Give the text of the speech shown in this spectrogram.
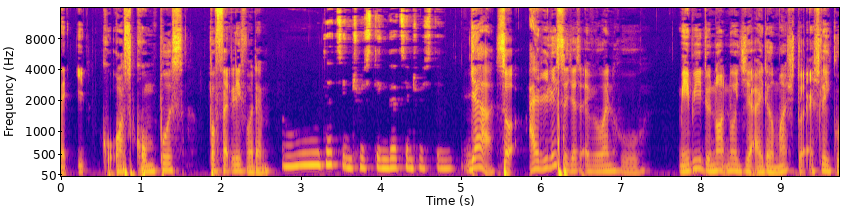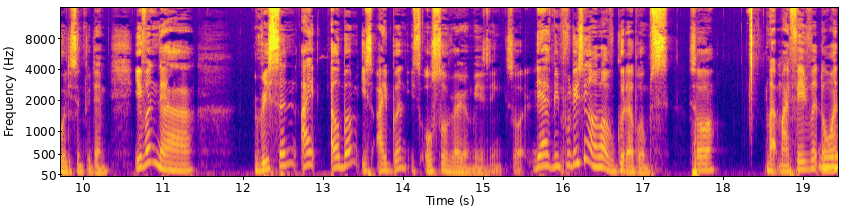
Like it was composed perfectly for them. Oh, that's interesting. That's interesting. Yeah, so I really suggest everyone who maybe do not know (G)I-DLE much to actually go listen to them. Even their recent I album is I Burn is also very amazing. So they have been producing a lot of good albums. So, but my favorite, the one,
